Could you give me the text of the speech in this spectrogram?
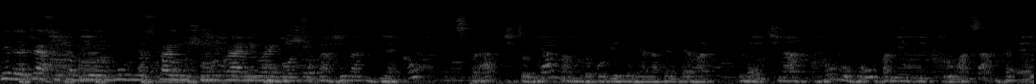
tyle czasu, to było główno stoi i się nie bawiła warzywa i mleko? Sprawdź, co ja mam do powiedzenia na ten temat. Wejdź na www.pamiętnikfrumasa.pl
